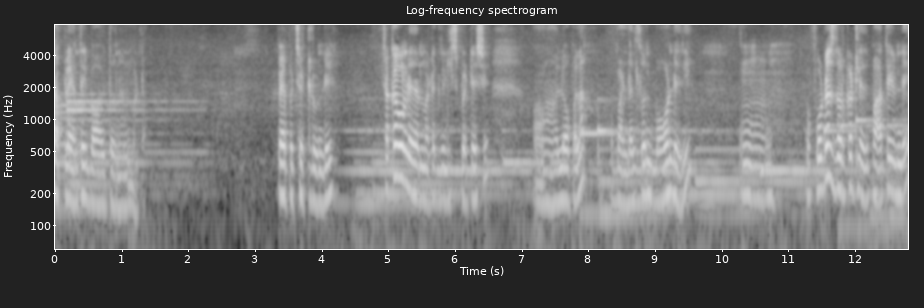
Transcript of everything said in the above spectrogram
సప్లై అంతా ఈ బావితోనమాట వేప చెట్లు ఉండి చక్కగా ఉండేదన్నమాట గ్రిల్స్ పెట్టేసి లోపల బండలతో బాగుండేది. ఫొటోస్ దొరకట్లేదు పాత ఉండే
